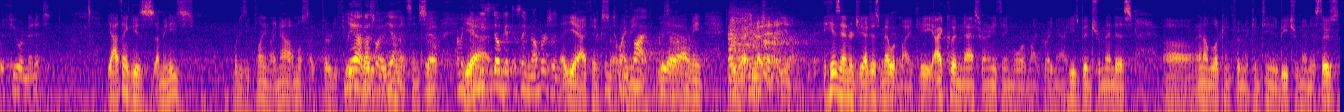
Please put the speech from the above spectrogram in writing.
with fewer minutes? Yeah, I think he's. I mean, he's. What is he playing right now? Almost like 33, Yeah, that's 33 what, yeah. minutes, and yeah. so I mean, yeah, can he still get the same numbers? And uh, yeah, I think so. in I 25, mean, yeah, I mean, you know, his energy. I just met with Mike. He, I couldn't ask for anything more, Mike. Right now, he's been tremendous, uh, and I'm looking for him to continue to be tremendous. There's,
